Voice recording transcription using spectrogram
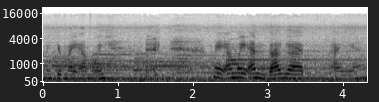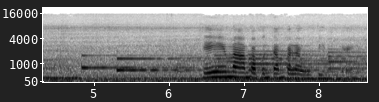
Medyo may amoy. may amoy ang dagat. Ayan. Eh, yung mga papuntang Palaubin, guys.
